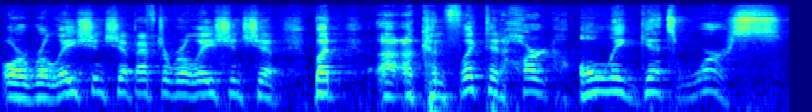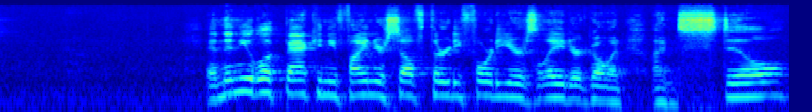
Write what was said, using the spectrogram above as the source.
or relationship after relationship, but a, a conflicted heart only gets worse. And then you look back and you find yourself 30, 40 years later going, I'm still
